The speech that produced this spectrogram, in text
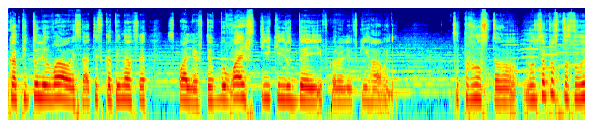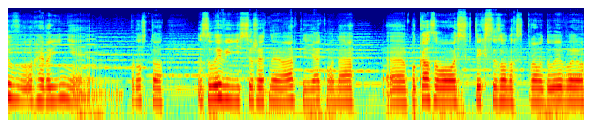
капітулювалися, а ти скотина все спалюєш, ти вбиваєш стільки людей в королівській гавані. Це просто. Ну це просто злив героїні. Просто злив її сюжетної арки, як вона е, показувалось в тих сезонах справедливою,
